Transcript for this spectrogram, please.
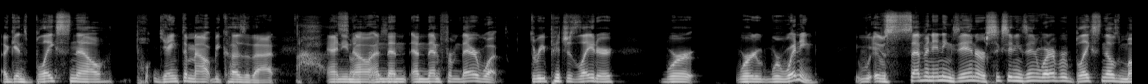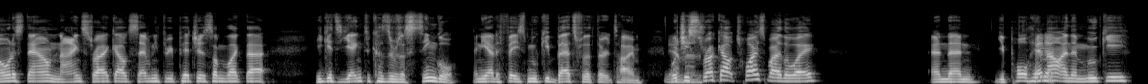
against Blake Snell yanked him out because of that, Ah, and you so know, crazy. and then and then from there, what three pitches later, we're we're we're winning. It was seven innings in or six innings in, whatever. Blake Snell's mowing us down, nine strikeouts, seventy three pitches, something like that. He gets yanked because there was a single, and he had to face Mookie Betts for the third time, Yeah, which he struck out twice, by the way. And then you pull him Hit it. out, and then Mookie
